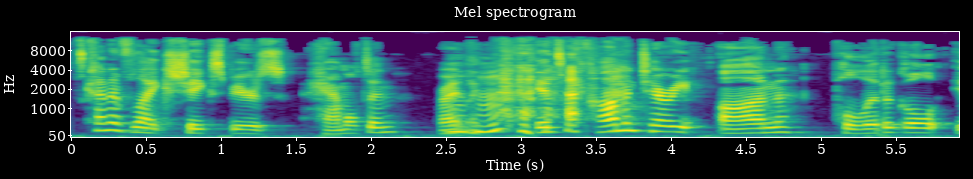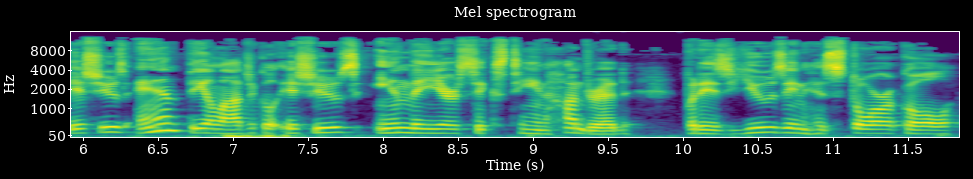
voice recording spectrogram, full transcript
it's kind of like Shakespeare's Hamilton, right? Like it's commentary on political issues and theological issues in the year 1600, but is using historical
